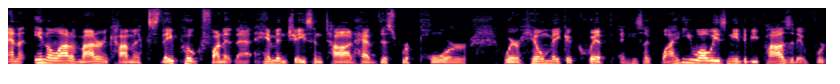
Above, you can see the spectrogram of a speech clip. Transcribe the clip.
And in a lot of modern comics, they poke fun at that. Him and Jason Todd have this rapport where he'll make a quip and he's like, Why do you always need to be positive? We're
